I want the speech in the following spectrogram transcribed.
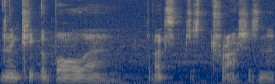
And then keep the ball there. But that's just trash, isn't it?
